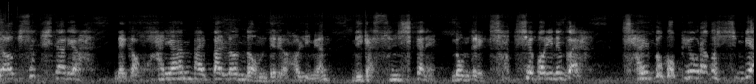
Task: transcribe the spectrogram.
여 기다려. 내가 화려한 발발로 놈들을 헐리면 네가 순식간에 놈들을 처치해버리는 거야. 잘 보고 배우라고 신병.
